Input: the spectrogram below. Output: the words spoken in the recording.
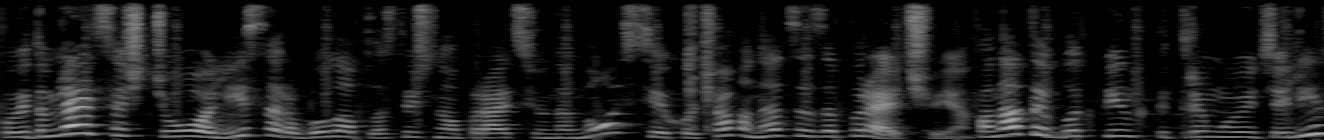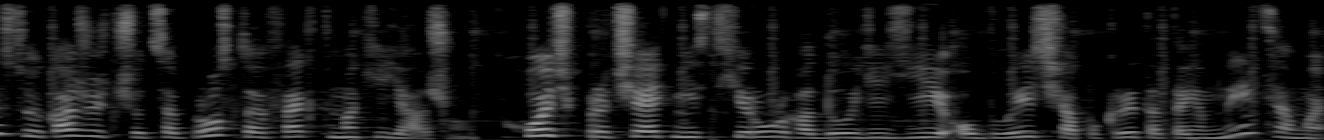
Повідомляється, що Ліса робила пластичну операцію на носі, хоча вона це заперечує. Фанати Blackpink підтримують Лісу і кажуть, що це просто ефект макіяжу. Хоч причетність хірурга до її обличчя покрита таємницями,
